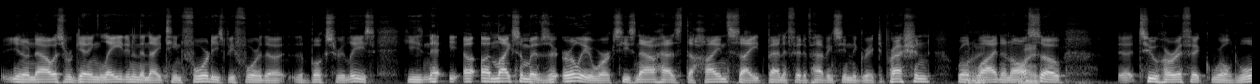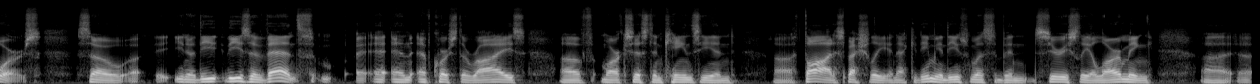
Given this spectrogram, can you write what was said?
you know, now as we're getting late into the 1940s before the, the book's release, ne- uh, unlike some of his earlier works, he's now has the hindsight benefit of having seen the Great Depression worldwide and also uh, two horrific world wars. So, uh, you know, the, these events, a- and of course the rise of Marxist and Keynesian uh, thought, especially in academia, these must have been seriously alarming uh,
